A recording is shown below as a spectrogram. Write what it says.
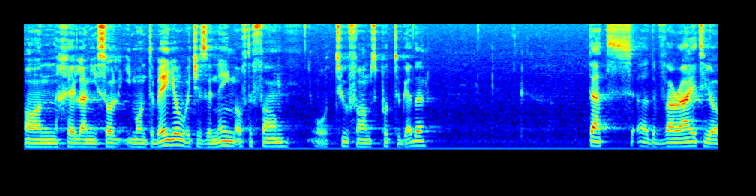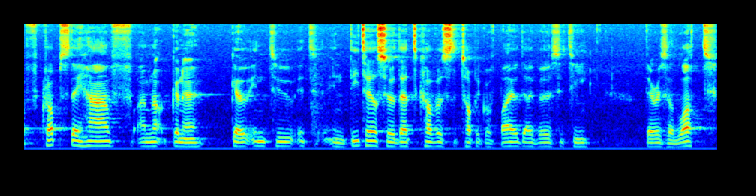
on Gelanisol y Montebello, which is the name of the farm, or two farms put together. That's uh, the variety of crops they have. I'm not going to go into it in detail, so that covers the topic of biodiversity. There is a lot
